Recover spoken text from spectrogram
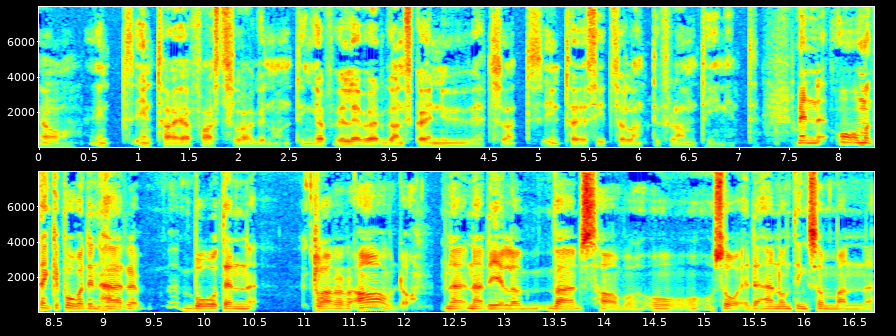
Ja, inte, inte har jag fastslagit någonting. Jag lever ganska i nuet så att inte har jag sett så långt i framtiden. Inte. Men om man tänker på vad den här båten klarar av då när, när det gäller världshav och, och, och, så. Är det här någonting som man eh,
